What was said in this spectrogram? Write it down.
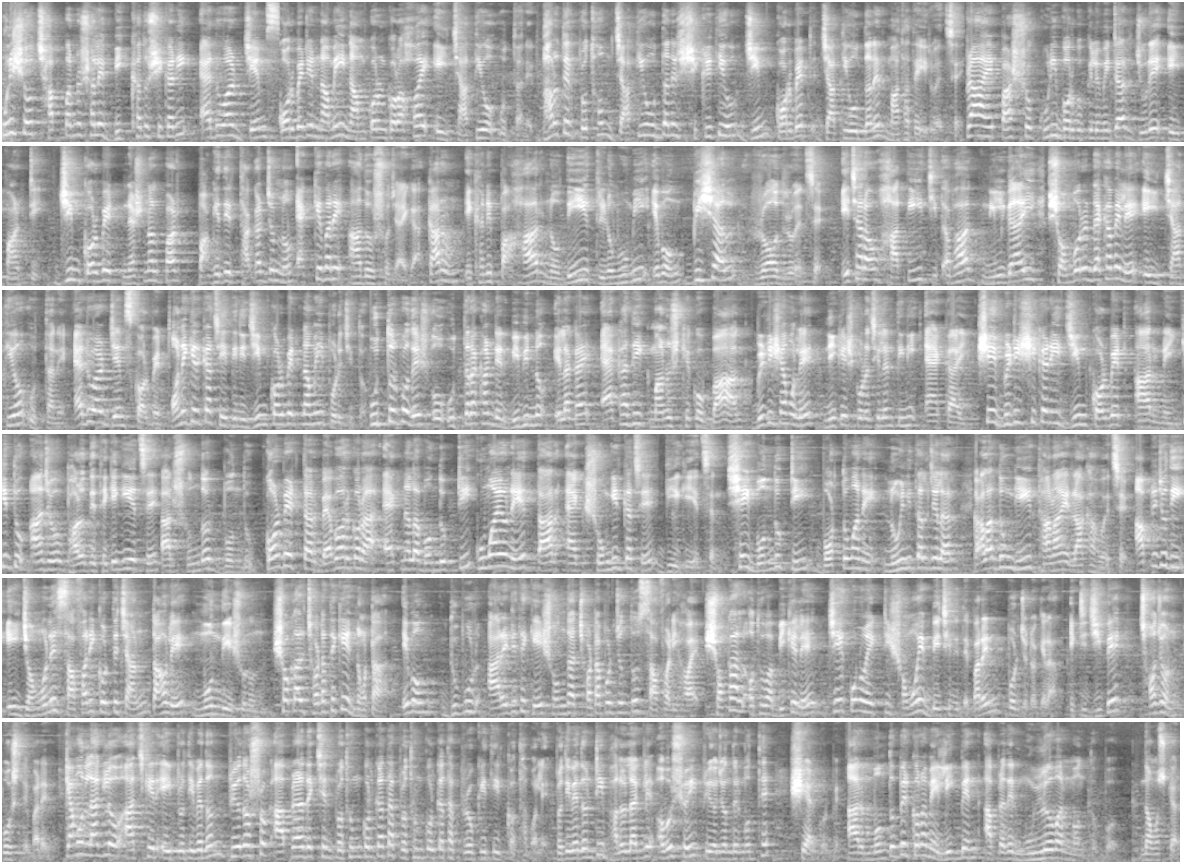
উনিশশো ছাপ্পান্ন সালে বিখ্যাত শিকারী এডওয়ার্ড জেমস করবেটের নামেই নামকরণ করা হয় এই জাতীয় উদ্যানের। ভারতের প্রথম জাতীয় উদ্যানের স্বীকৃতিও জিম করবেট জাতীয় উদ্যানের মাথাতেই রয়েছে। প্রায় পাঁচশো কুড়ি বর্গ কিলোমিটার জুড়ে এই পার্কটি। জিম করবেট ন্যাশনাল পার্ক বাঘেদের থাকার জন্য একেবারে আদর্শ জায়গা। কারণ এখানে পাহাড়, নদী, তৃণভূমি এবং বিশাল হ্রদ রয়েছে। এছাড়াও হাতি চিতাভাগ নীলগাই, সম্বরের দেখা মেলে এই জাতীয় উদ্যানে। এডওয়ার্ড জেমস করবেট, অনেকের কাছে তিনি জিম করবেট নামেই পরিচিত। উত্তরপ্রদেশ ও উত্তরাখণ্ডের বিভিন্ন এলাকায় একাধিক মানুষ খেকো বাঘ ব্রিটিশ আমলে নিকেশ করেছিলেন তিনি একাই। সেই ব্রিটিশ শিকারী জিম করবেট আর নেই, কিন্তু আজও ভারতে থেকে গিয়েছে তার সুন্দর বন্দুক। করবেট তার ব্যবহার করা একনালা বন্দুকটি কুমায়নে তার এক সঙ্গীর কাছে দিয়ে গিয়েছেন। সেই বন্দুকটি বর্তমানে নৈনিতাল জেলার কালাদুঙ্গি থানায় রাখা হয়েছে। আপনি যদি এই জঙ্গলে সাফারি করতে চান, তাহলে মন দিয়ে শুনুন। সকাল ছটা থেকে নটা এবং দুপুর আড়াইটে থেকে সন্ধ্যা ছটা পর্যন্ত সাফারি হয়। সকাল অথবা বিকেলে যে কোনো একটি সময় বেছে নিতে পারেন পর্যটকেরা। একটি জিপে ছজন বসতে পারেন। কেমন লাগল আজকের এই প্রতিবেদন? প্রিয় দর্শক, আপনারা দেখছেন প্রথম কলকাতা। প্রথম কলকাতা প্রকৃতির কথা বলে। প্রতিবেদনটি ভালো লাগলে অবশ্যই প্রিয়জনদের মধ্যে শেয়ার করবেন আর মন্তব্যের কলমে লিখবেন আপনাদের মূল্যবান মন্তব্য। নমস্কার।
